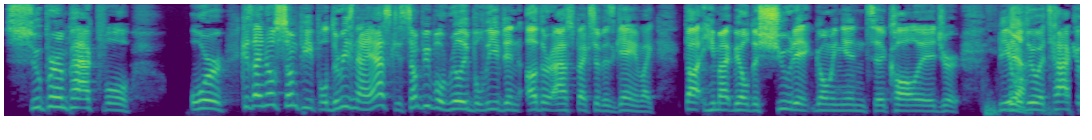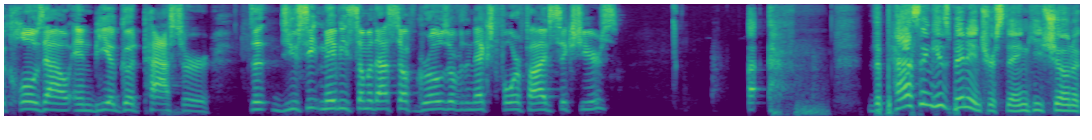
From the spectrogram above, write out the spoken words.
super impactful or because I know some people, the reason I ask is some people really believed in other aspects of his game, like thought he might be able to shoot it going into college or be able yeah. to attack a closeout and be a good passer. Do, do, you see maybe some of that stuff grows over the next four, five, six years? Uh, the passing has been interesting. He's shown a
